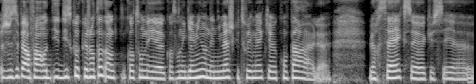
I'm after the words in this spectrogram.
Je sais pas, enfin, au di- discours que j'entends, quand on est euh, quand on est gamine, on a l'image que tous les mecs euh, comparent euh, le- leur sexe, que c'est. euh,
